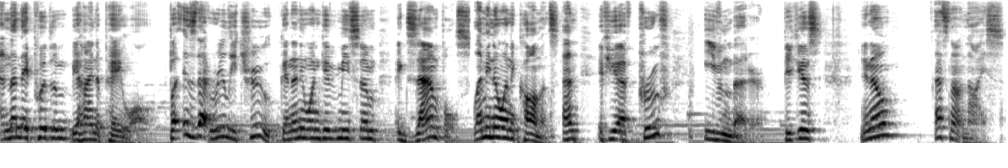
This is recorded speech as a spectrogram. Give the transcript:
and then they put them behind a paywall. But is that really true? Can anyone give me some examples? Let me know in the comments. And if you have proof, even better. Because, you know, that's not nice.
